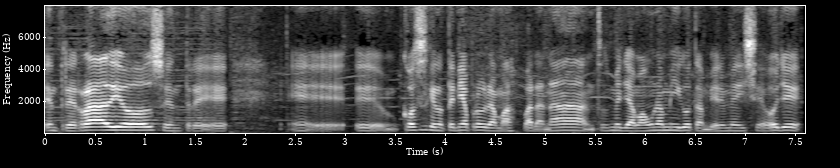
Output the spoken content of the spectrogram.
entre radios, entre eh, eh, cosas que no tenía programadas para nada. Entonces me llama un amigo también y me dice, oye,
